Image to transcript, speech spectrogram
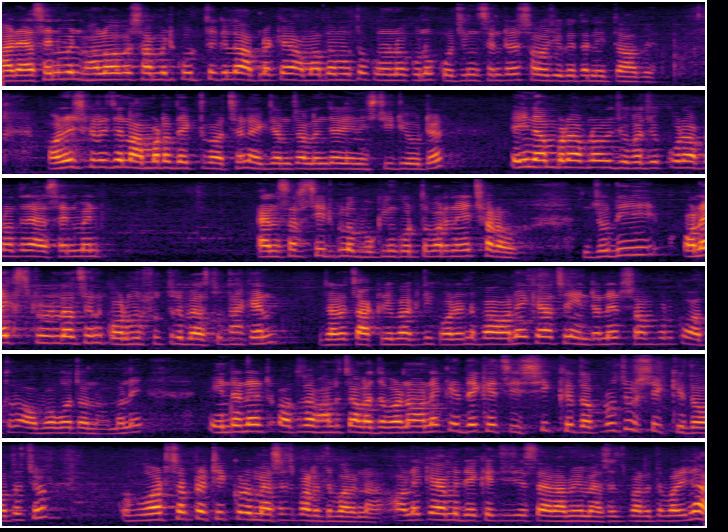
আর অ্যাসাইনমেন্ট ভালোভাবে সাবমিট করতে গেলে আপনাকে আমাদের মতো কোনো না কোনো কোচিং সেন্টারের সহযোগিতা নিতে হবে। অন স্ক্রিনে যে নাম্বারটা দেখতে পাচ্ছেন এক্সাম চ্যালেঞ্জার ইনস্টিটিউটের এই নাম্বারে আপনারা যোগাযোগ করে আপনাদের অ্যাসাইনমেন্ট অ্যান্সার শিটগুলো বুকিং করতে পারেন। এছাড়াও, যদি অনেক স্টুডেন্ট আছেন, কর্মসূত্রে ব্যস্ত থাকেন, যারা চাকরি বাকরি করেন বা অনেকে আছে ইন্টারনেট সম্পর্কে অতটা অবগত না মানে ইন্টারনেট অতটা ভালো চালাতে পারে না। অনেকে দেখেছি শিক্ষিত, প্রচুর শিক্ষিত, অথচ হোয়াটসঅ্যাপটা ঠিক করে মেসেজ পাঠাতে পারে না। অনেকে আমি দেখেছি যে, স্যার, আমি মেসেজ পাঠাতে পারি না,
